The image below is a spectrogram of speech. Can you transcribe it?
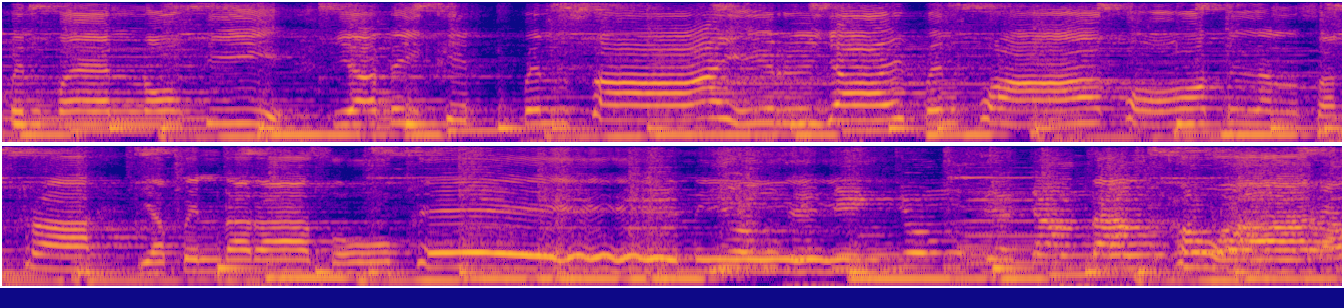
เป็นแฟนน้องพี่ อย่าได้คิดเป็นซ้ายหรือย้ายเป็นขวาขอเตือนสักคราอย่าเป็นดาราโสเพณียุ่งเสียจริงยุ่งเสียจังดังเขาว่าเรา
